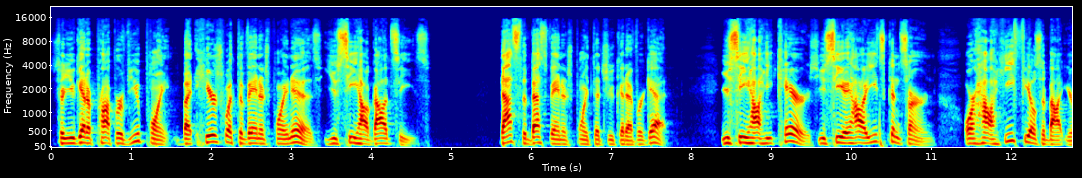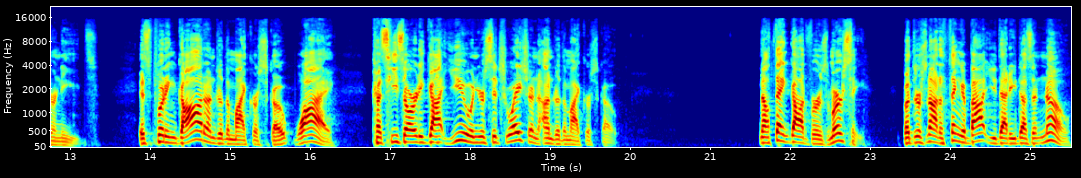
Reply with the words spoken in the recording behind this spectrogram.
So you get a proper viewpoint, but here's what the vantage point is you see how God sees. That's the best vantage point that you could ever get. You see how He cares, you see how He's concerned, or how He feels about your needs. It's putting God under the microscope. Why? Because He's already got you and your situation under the microscope. Now, thank God for His mercy, but there's not a thing about you that He doesn't know.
